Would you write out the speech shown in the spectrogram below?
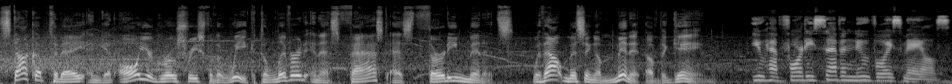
Stock up today and get all your groceries for the week delivered in as fast as 30 minutes without missing a minute of the game. You have 47 new voicemails.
